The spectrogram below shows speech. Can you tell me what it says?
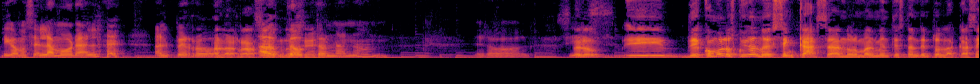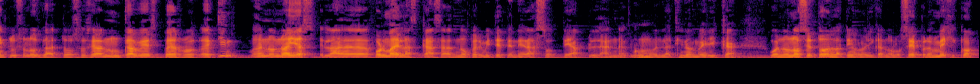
digamos, el amor al, al perro A la raza, ¿no? Sí. autóctona, ¿no? Pero sí Pero, es- y de cómo los cuidan, no es en casa, normalmente están dentro de la casa, incluso los gatos, o sea, nunca ves perros. Aquí, bueno, no hay, la forma de las casas no permite tener azotea plana como en Latinoamérica. Bueno, no sé todo en Latinoamérica, no lo sé, pero en México,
